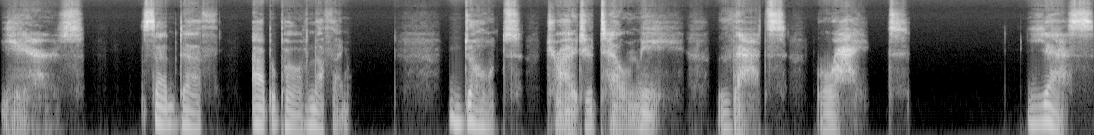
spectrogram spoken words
years, said Death, apropos of nothing. Don't try to tell me that's right. Yes,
